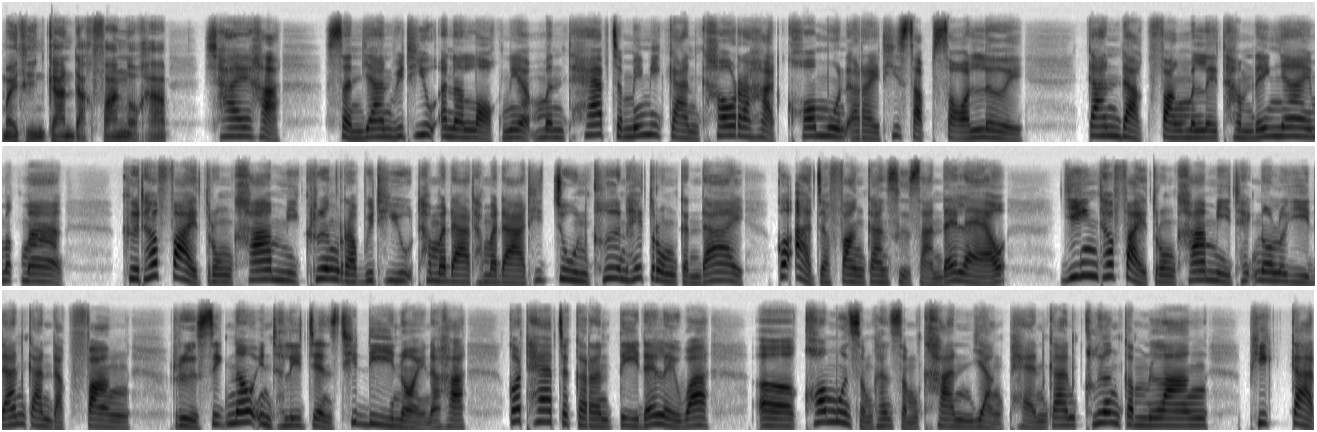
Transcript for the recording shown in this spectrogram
หมายถึงการดักฟังเหรอครับ ใช่ค่ะ สัญญาณวิทยุอนาล็อกเนี่ยมันแทบจะไม่มีการเข้ารหัสข้อมูลอะไรที่ซับซ้อนเลย การดักฟังมันเลยทำได้ง่ายมากๆ คือถ้าฝ่ายตรงข้ามมีเครื่องรับวิทยุธรรมดาธรรมดาที่จูนคลื่นให้ตรงกันได้ ก็อาจจะฟังการสื่อสารได้แล้ว ยิ่งถ้าฝ่ายตรงข้ามมีเทคโนโลยีด้านการดักฟัง หรือ Signal Intelligence ที่ดีหน่อยนะคะ ก็แทบจะการันตีได้เลยว่าข้อมูลสำคัญสำคัญๆอย่างแผนการเคลื่อนกำลัง พิกัด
